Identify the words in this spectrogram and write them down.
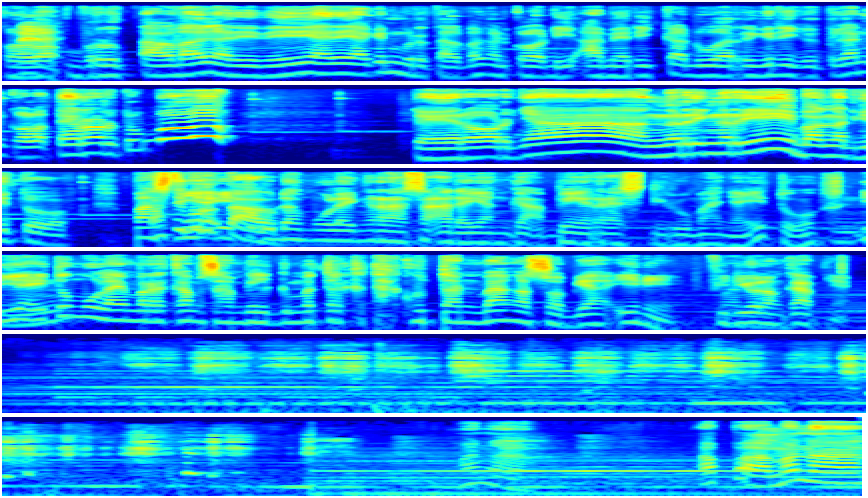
Kalau Nah, brutal banget ini, ini yakin brutal banget. Kalau di Amerika luar negeri gitu kan, kalau teror tuh, buh, terornya ngeri-ngeri banget gitu. Pas Pasti dia brutal. itu udah mulai ngerasa ada yang gak beres di rumahnya itu, dia itu mulai merekam sambil gemeter ketakutan banget sob ya. Ini video lengkapnya. Mana? Apa? Mana?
